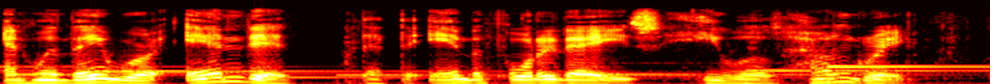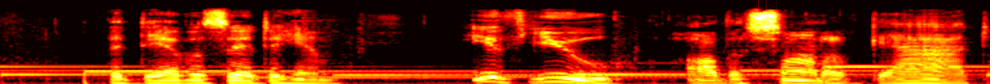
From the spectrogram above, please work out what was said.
And when they were ended, at the end of 40 days, he was hungry. The devil said to him, If you are the Son of God,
